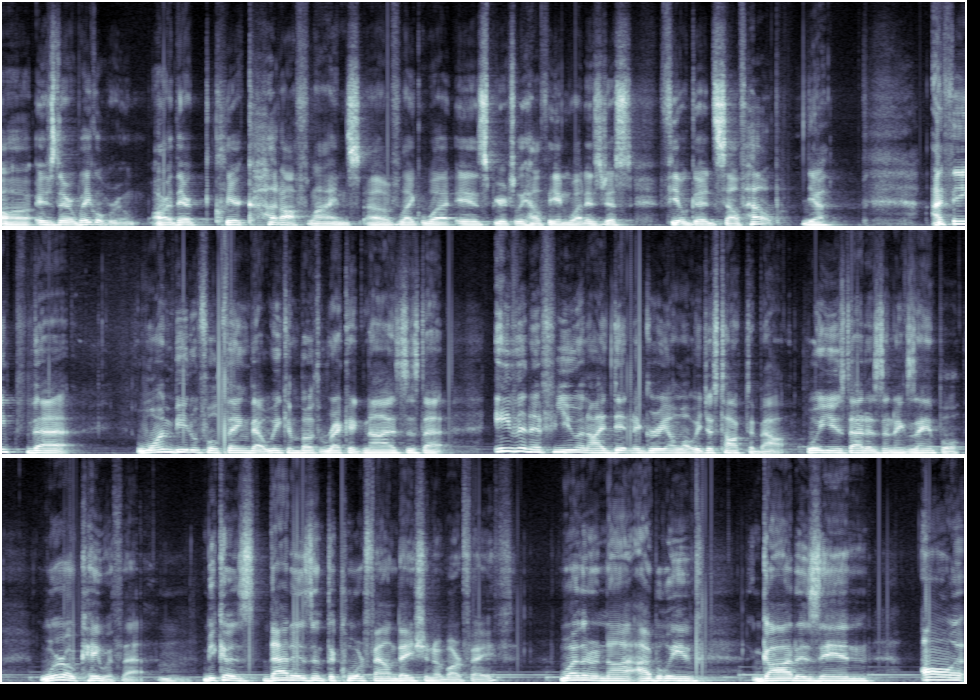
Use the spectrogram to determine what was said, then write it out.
uh, is there wiggle room? Are there clear cutoff lines of like what is spiritually healthy and what is just feel good self help? Yeah. I think that one beautiful thing that we can both recognize is that even if you and I didn't agree on what we just talked about, we'll use that as an example. we're okay with that because that isn't the core foundation of our faith. Whether or not I believe God is in all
